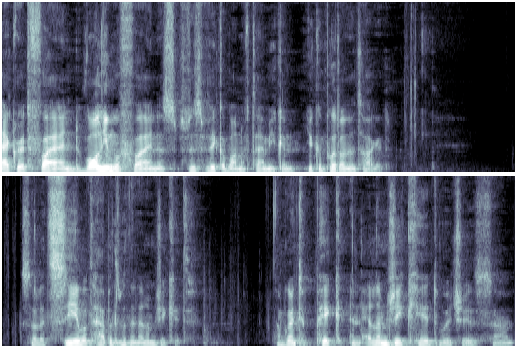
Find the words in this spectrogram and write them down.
accurate fire and volume of fire in a specific amount of time you can you can put on the target. So let's see what happens with an LMG kit. I'm going to pick an LMG kit which is um,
